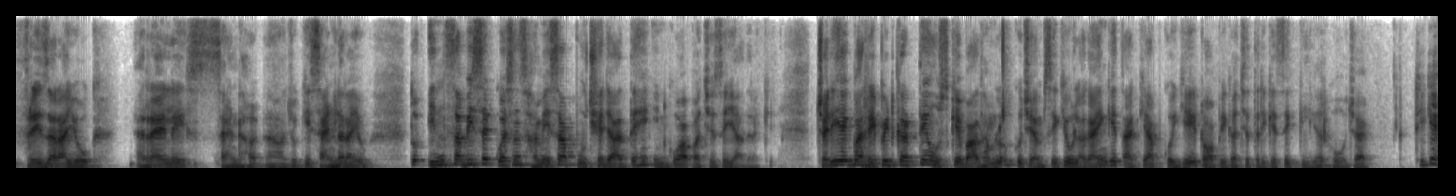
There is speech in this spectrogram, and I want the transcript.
फ्रेजर आयोग, रेले, सैंड जो कि सैंडलर आयोग तो इन सभी से क्वेश्चंस हमेशा पूछे जाते हैं, इनको आप अच्छे से याद रखें चलिए एक बार रिपीट करते हैं, उसके बाद हम लोग कुछ एमसीक्यू लगाएँगे ताकि आपको ये टॉपिक अच्छे तरीके से क्लियर हो जाए। ठीक है?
